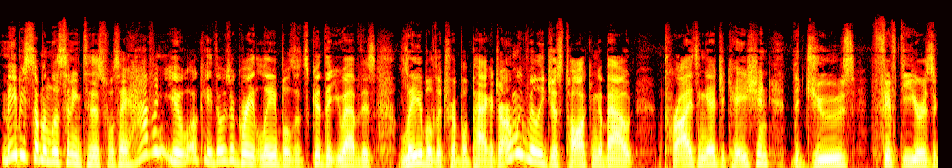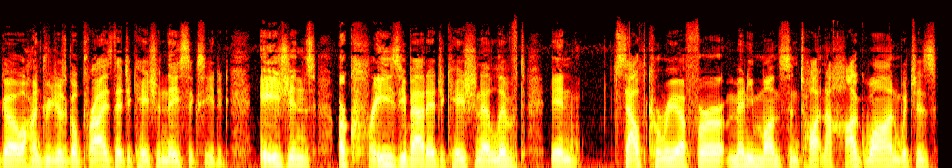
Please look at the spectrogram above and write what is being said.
maybe someone listening to this will say, haven't you? Okay, those are great labels. It's good that you have this label, the triple package. Aren't we really just talking about prizing education? The Jews 50 years ago, 100 years ago, prized education. They succeeded. Asians are crazy about education. I lived in South Korea for many months and taught in a hagwon, which is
